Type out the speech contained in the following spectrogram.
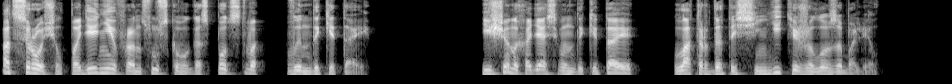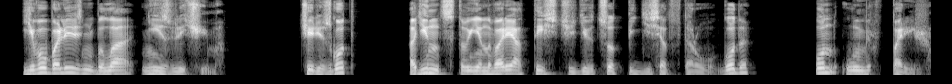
отсрочил падение французского господства в Индокитае. Еще находясь в Индокитае, Латер де Тессиньи тяжело заболел. Его болезнь была неизлечима. Через год, 11 января 1952 года, он умер в Париже.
